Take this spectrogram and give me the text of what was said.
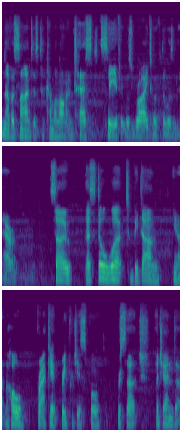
another scientist to come along and test, see if it was right or if there was an error. So there's still work to be done, you know, the whole bracket reproducible research agenda.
